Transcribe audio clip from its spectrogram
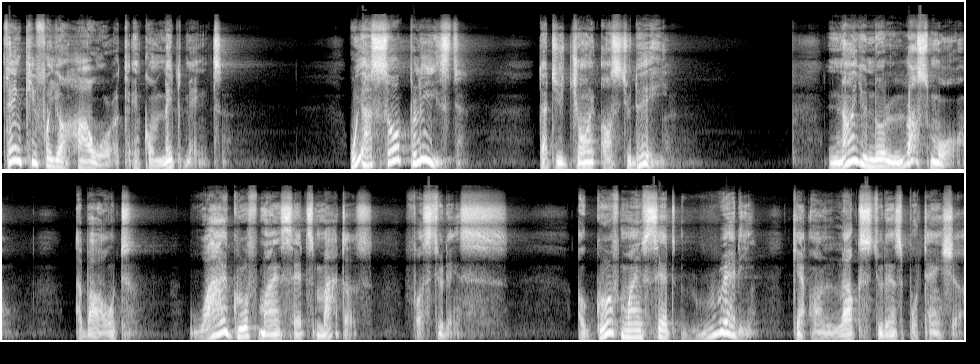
Thank you for your hard work and commitment. We are so pleased that you joined us today. Now you know lots more about why growth mindset matters for students. A growth mindset ready can unlock students' potential.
